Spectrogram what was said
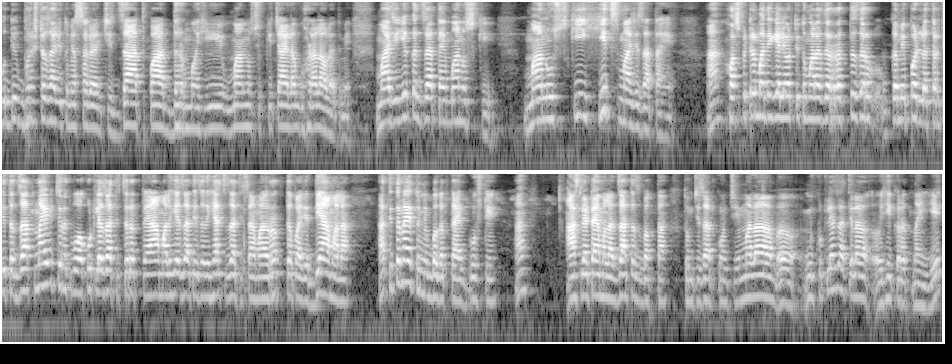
बुद्धी भ्रष्ट झाली तुम्ही सगळ्यांची. जात पात धर्म ही माणुसकीच्या आईला घोडा लावलाय तुम्ही. माझी एकच जात आहे माणुसकी. माणुसकी हीच माझी जात आहे. हां हॉस्पिटलमध्ये गेल्यावरती तुम्हाला जर रक्त जर कमी पडलं तर तिथं जात नाही विचारत बाबा कुठल्या जातीचं रक्त आहे? आम्हाला हे जातीचं ह्याच जातीचं आम्हाला रक्त पाहिजे द्या आम्हाला. हा तिथं नाही तुम्ही बघत काय गोष्टी. हां असल्या टायमाला जातच बघता तुमची जात कोणची. मला मी कुठल्या जातीला हे करत नाही आहे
